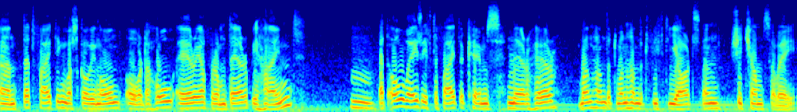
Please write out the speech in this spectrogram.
And that fighting was going on over the whole area from there behind. Mm. But always, if the fighter comes near her, 100, 150 yards, then she jumps away.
